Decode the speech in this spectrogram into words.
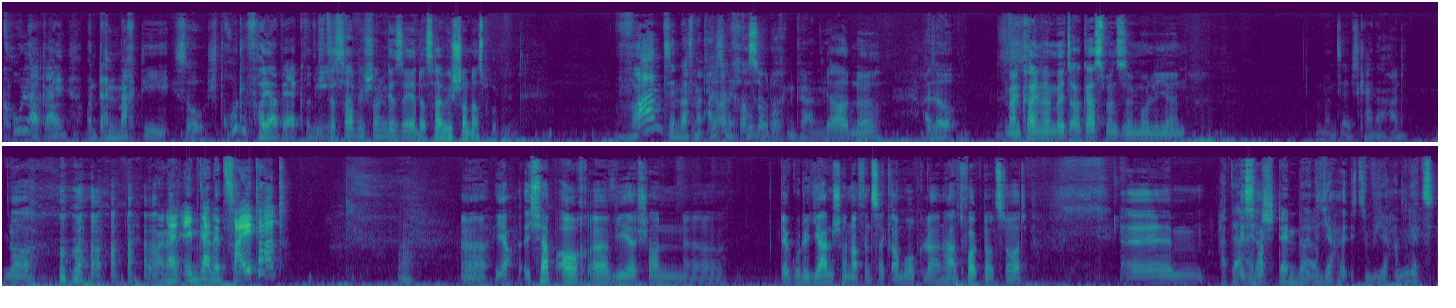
Cola rein und dann macht die so Sprudelfeuerwerk wie Das habe ich schon gesehen, das habe ich schon ausprobiert. Wahnsinn, was man alles Ja, mit krass, Cola oder? machen kann. Ja, ne? Also, Man kann damit Orgasmen simulieren. wenn man selbst keine hat. Ja. Wenn man halt eben keine Zeit hat. äh, ja, ich habe auch, äh, wie ihr schon, äh, der gute Jan schon auf Instagram hochgeladen hat, folgt uns dort. Ähm, Hat er einen hab- Ständer? Ja, wir haben jetzt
